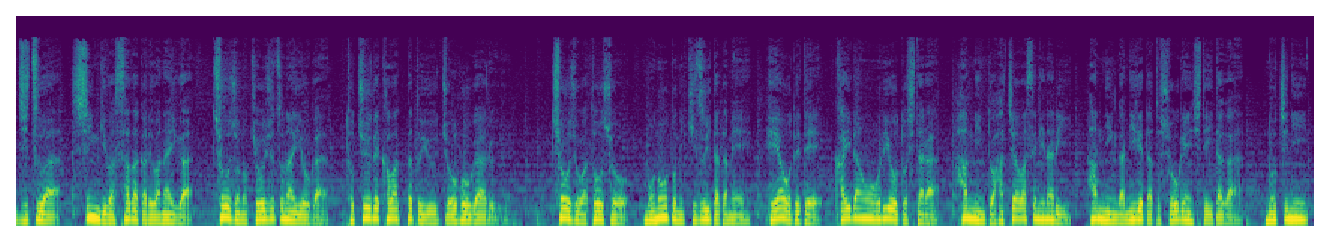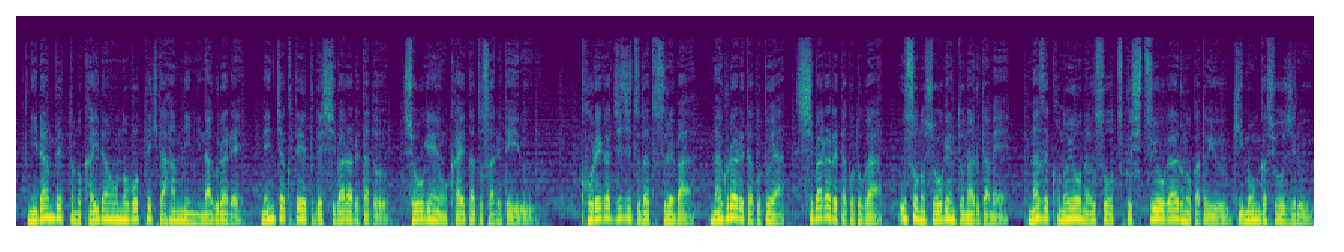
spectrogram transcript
実は、真偽は定かではないが、長女の供述内容が途中で変わったという情報がある。長女は当初、物音に気づいたため、部屋を出て階段を降りようとしたら、犯人と鉢合わせになり、犯人が逃げたと証言していたが、後に二段ベッドの階段を登ってきた犯人に殴られ、粘着テープで縛られたと証言を変えたとされている。これが事実だとすれば、殴られたことや縛られたことが嘘の証言となるため、なぜこのような嘘をつく必要があるのかという疑問が生じる。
